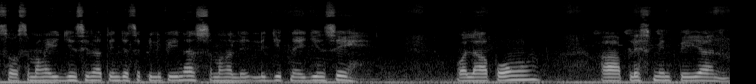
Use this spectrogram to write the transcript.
so sa mga agency natin dyan sa Pilipinas sa mga le- legit na agency wala pong ah, placement fee yan.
